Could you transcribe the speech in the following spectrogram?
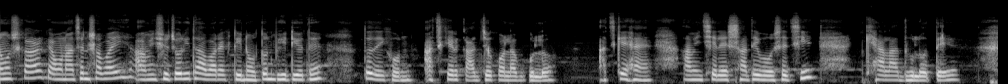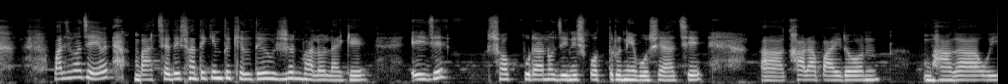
নমস্কার, কেমন আছেন সবাই? আমি সুচরিতা, আবার একটি নতুন ভিডিওতে। তো দেখুন, আজকের কার্যকলাপগুলো। আজকে হ্যাঁ আমি ছেলের সাথে বসেছি খেলাধুলোতে। মাঝে মাঝে বাচ্চাদের সাথে কিন্তু খেলতেও ভীষণ ভালো লাগে। এই যে সব পুরানো জিনিসপত্র নিয়ে বসে আছে খারাপ আয়রন, ভাঙা ওই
